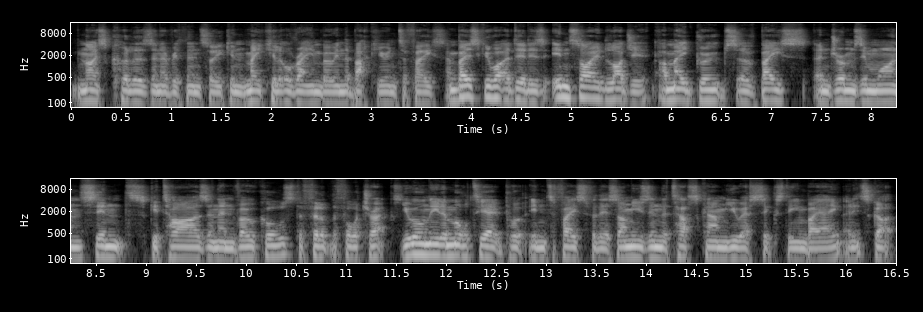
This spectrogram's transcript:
nice colors and everything so you can make your little rainbow in the back of your interface. And basically what I did is inside Logic, I made groups of bass and drums in one, synths, guitars, and then vocals to fill up the four tracks. You will need a multi-output interface for this. I'm using the Tascam US16 by 8 and it's got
